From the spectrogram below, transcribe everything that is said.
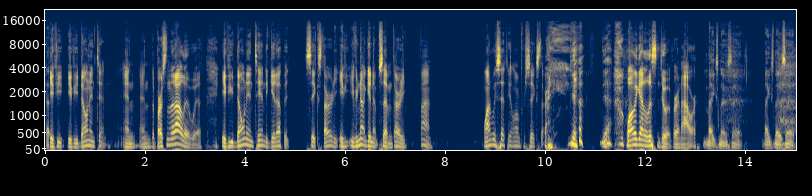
That- if you if you don't intend and and the person that I live with, if you don't intend to get up at six thirty, if if you're not getting up seven thirty, fine. why do we set the alarm for six thirty? Yeah. Yeah. why we got to listen to it for an hour? Makes no sense. Makes no sense.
